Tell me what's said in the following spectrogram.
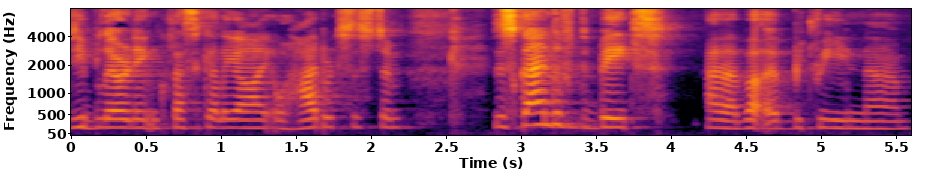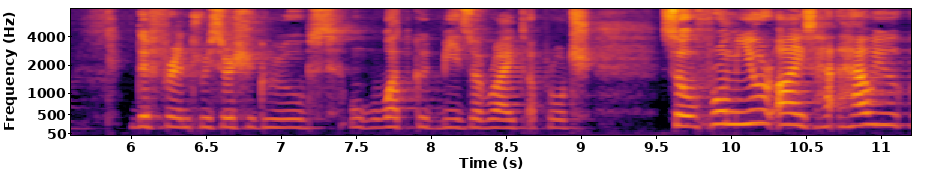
deep learning, classical AI, or hybrid system, this kind of debate uh, between uh, different research groups, what could be the right approach. So from your eyes, how you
